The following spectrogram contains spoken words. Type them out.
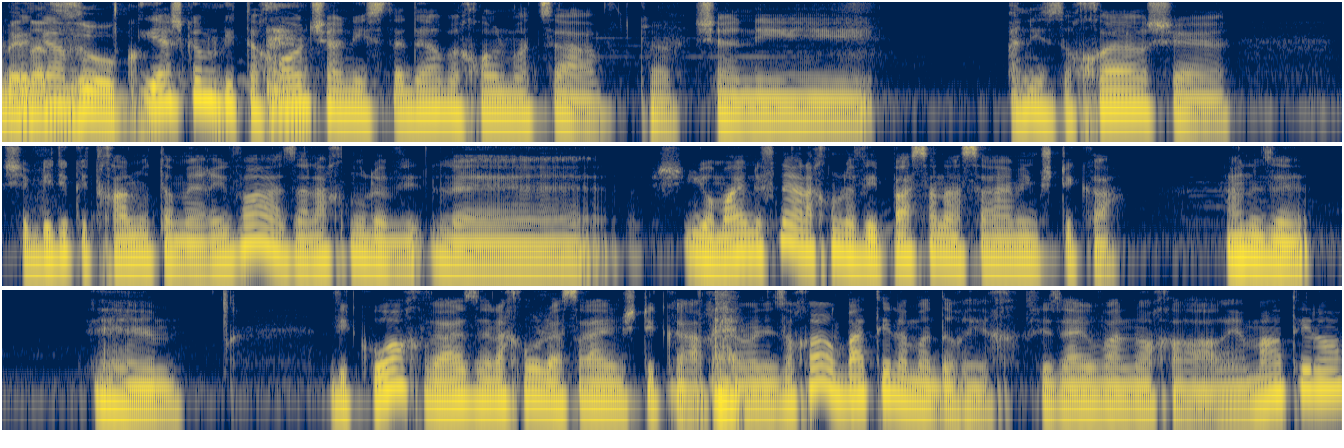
בבן הזוג. יש גם ביטחון שאני אסתדר בכל מצב. כן. שאני... אני זוכר ש... שבדיוק התחלנו את המריבה, אז הלכנו לב... ל... יומיים לפני הלכנו לויפאסנה עשרה ימים שתיקה. היה לנו איזה אה, ויכוח, ואז הלכנו לעשרה ימים שתיקה. עכשיו, אני זוכר, באתי למדריך, שזה היה יובל נוח הררי, אמרתי לו,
